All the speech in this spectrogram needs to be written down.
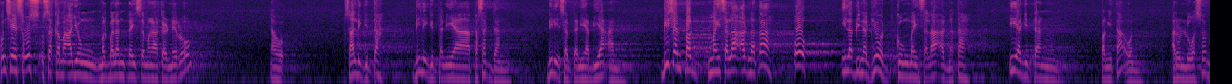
Kung si Jesus usa ka maayong magbalantay sa mga karnero, now, salig gid ta. Dili gid ta niya pasagdan. Dili sab ta niya biyaan. Bisan pag may salaag na ta o ila binagyod kung may salaag na ta. Iya gid tang pangitaon aron luwason.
